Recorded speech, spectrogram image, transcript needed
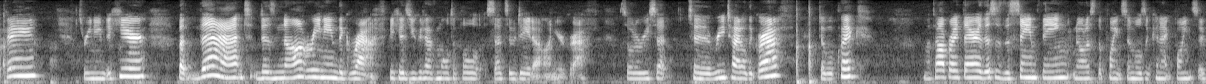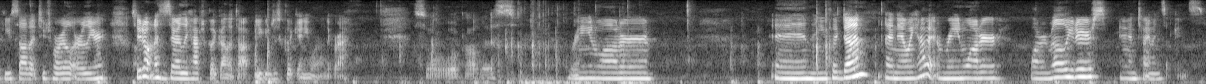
Okay, it's renamed to here. But that does not rename the graph because you could have multiple sets of data on your graph. So to reset, to retitle the graph, double click on the top right there. This is the same thing. Notice the point symbols and connect points if you saw that tutorial earlier. So you don't necessarily have to click on the top. You can just click anywhere on the graph. So we'll call this rainwater. And then you click done, and now we have it, rainwater, water milliliters, and time in seconds.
